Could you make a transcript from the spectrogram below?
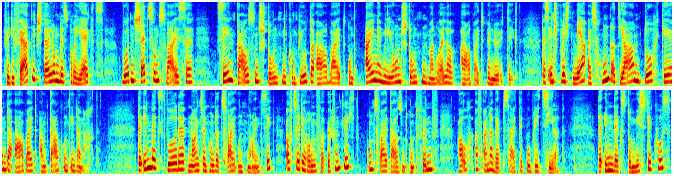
Für die Fertigstellung des Projekts wurden schätzungsweise 10.000 Stunden Computerarbeit und eine Million Stunden manueller Arbeit benötigt. Das entspricht mehr als 100 Jahren durchgehender Arbeit am Tag und in der Nacht. Der Index wurde 1992 auf CD-ROM veröffentlicht und 2005 auch auf einer Webseite publiziert. Der Index Domesticus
